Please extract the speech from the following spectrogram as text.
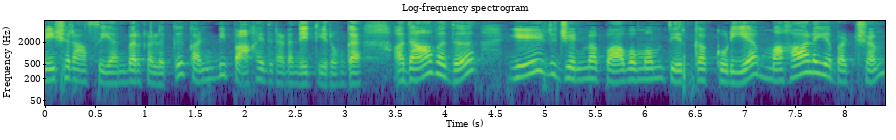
மேஷராசி அன்பர்களுக்கு கண்டிப்பாக இது நடந்தே தீருங்க. அதாவது ஏழு ஜென்ம பாவமும் தீர்க்கக்கூடிய மகாலயபட்சம்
